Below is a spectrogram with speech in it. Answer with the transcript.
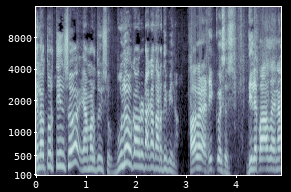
এলো তোর তিনশো এ আমার দুইশো। ভুলেও কাউরে টাকা তার দিবি না। হবে ঠিক কইছিস। দিলে পাওয়া যায় না।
